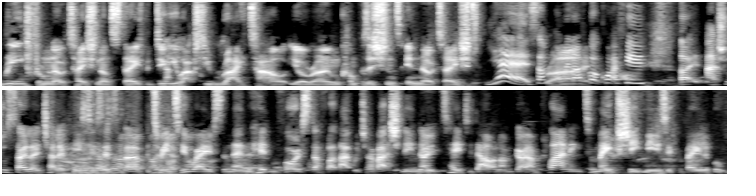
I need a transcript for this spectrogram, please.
read from notation on stage, but do you actually write out your own compositions in notation? Yeah, some, I mean, I've got quite a few like actual solo cello pieces. There's uh, Between Two Waves and then the Hidden Forest stuff like that, which I've actually notated out, and I'm going. I'm planning to make sheet music available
